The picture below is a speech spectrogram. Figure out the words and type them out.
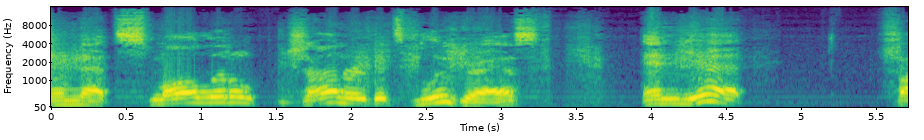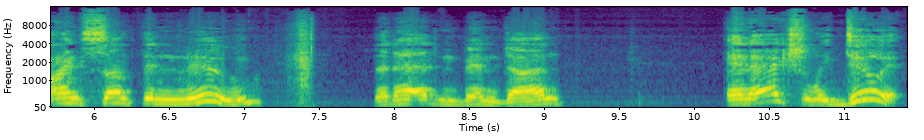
in that small little genre that's bluegrass and yet find something new that hadn't been done and actually do it.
